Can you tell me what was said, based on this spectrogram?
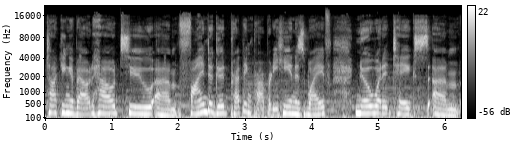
talking about how to um, find a good prepping property. He and his wife know what it takes um,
